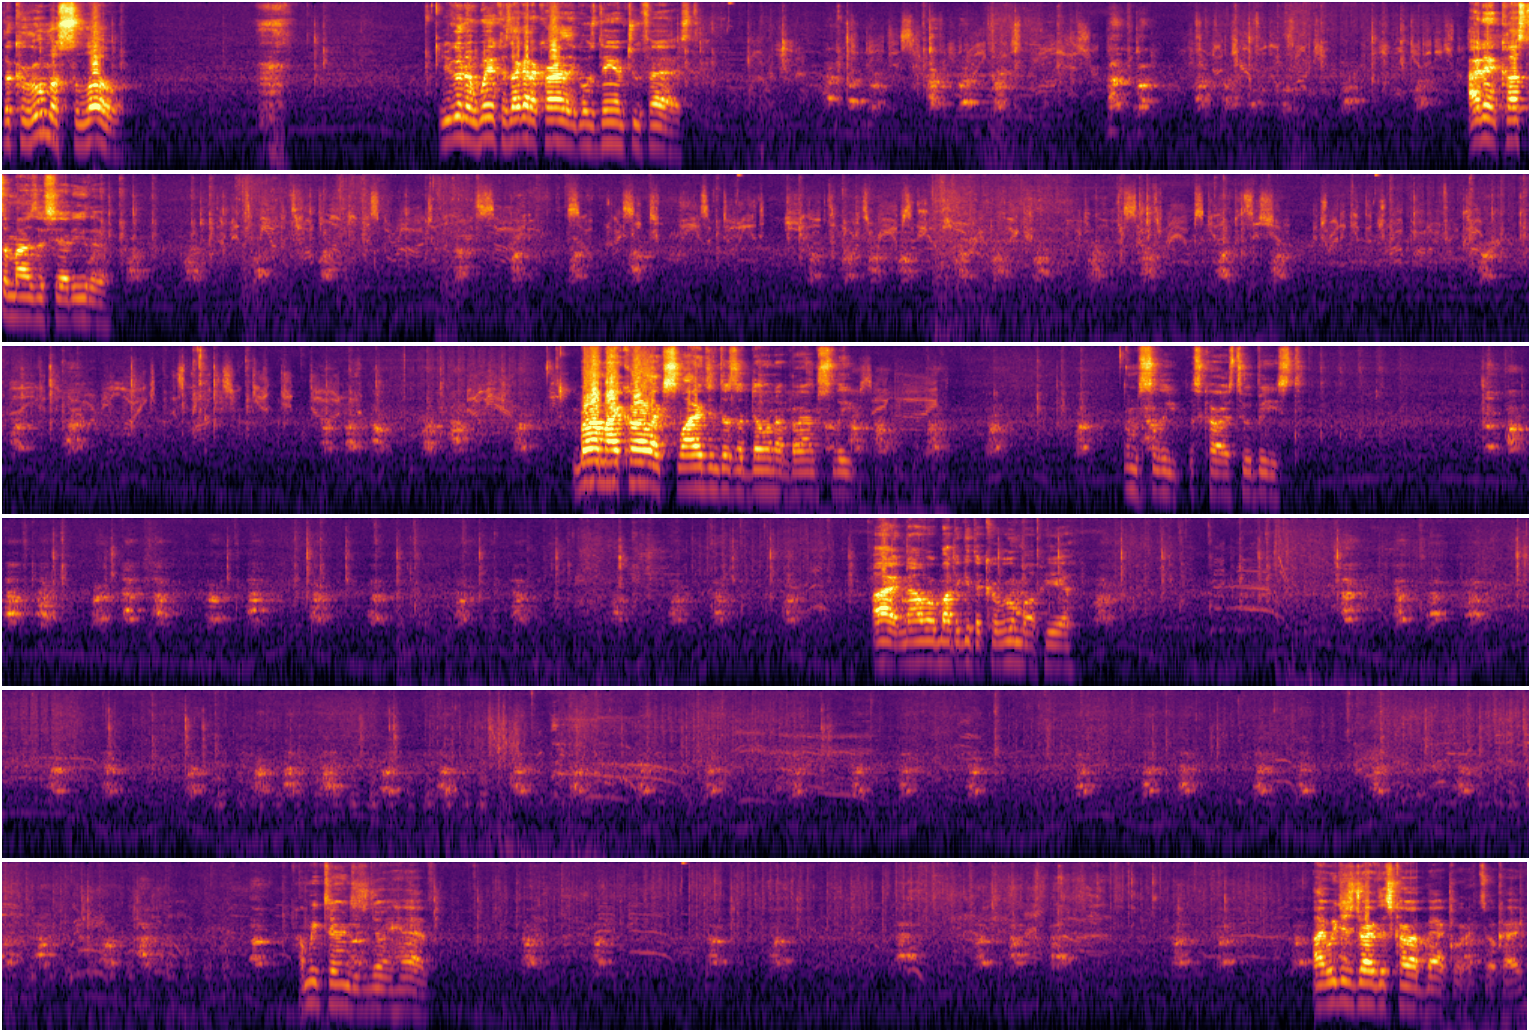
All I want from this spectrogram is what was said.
The Kuruma's slow. You're gonna win because I got a car that goes damn too fast. I didn't customize this yet either. Bro, my car like slides and does a donut, bro. I'm asleep. I'm asleep. This car is too beast. Alright, now we're about to get the Kuruma up here. How many turns does joint have? Alright, we just drive this car up backwards, okay?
